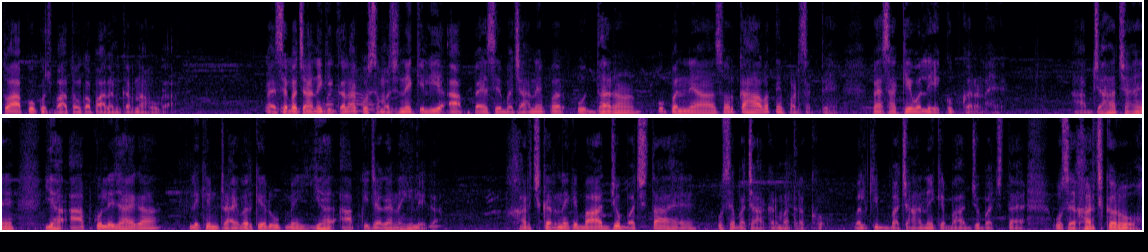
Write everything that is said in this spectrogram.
तो आपको कुछ बातों का पालन करना होगा। पैसे बचाने की कला को समझने के लिए आप पैसे बचाने पर उदाहरण उपन्यास और कहावतें पढ़ सकते हैं। पैसा केवल एक उपकरण है। आप जहाँ चाहें, यह आपको ले जाएगा, लेकिन ड्राइवर के रूप में यह आपकी जगह नहीं लेगा। खर्च करने के बाद जो बचता है, उसे बचाकर मत रखो, बल्कि बचाने के बाद जो बचता है, उसे खर्च करो।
